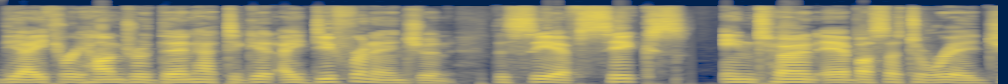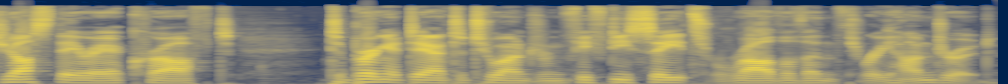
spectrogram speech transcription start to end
The A300 then had to get a different engine, the CF6. In turn, Airbus had to readjust their aircraft to bring it down to 250 seats rather than 300.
